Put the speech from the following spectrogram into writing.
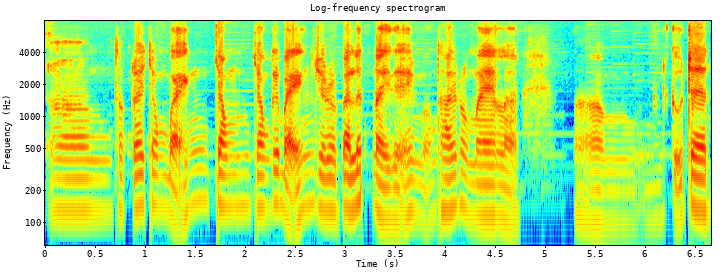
Ờ, à, thực ra trong bảng trong trong cái bảng Europa League này thì em vẫn thấy Roma là ờ, uh, cửa trên.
